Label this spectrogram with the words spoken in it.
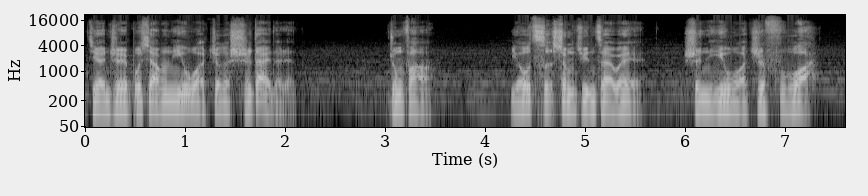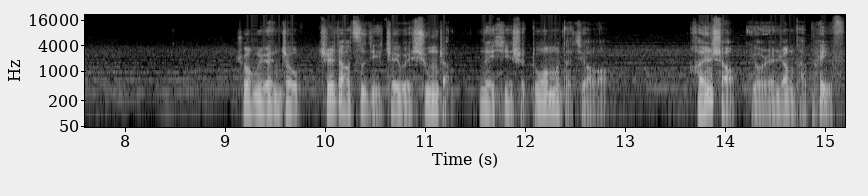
简直不像你我这个时代的人。众方，有此圣君在位，是你我之福啊！庄元周知道自己这位兄长内心是多么的骄傲，很少有人让他佩服。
